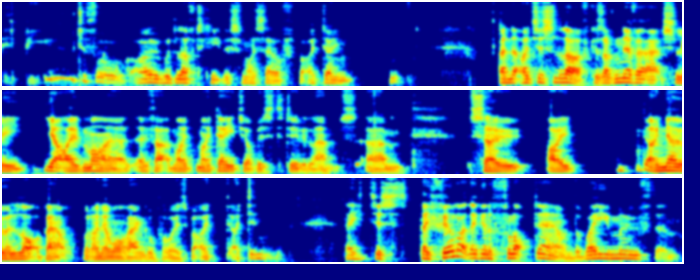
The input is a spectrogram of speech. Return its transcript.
It's beautiful. I would love to keep this for myself, but I don't. And I just love because I've never actually. Yeah, I admire. In fact, my my day job is to do with lamps. Um, so I I know a lot about. Well, I know of Anglepoise, but I I didn't. They just they feel like they're going to flop down the way you move them.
